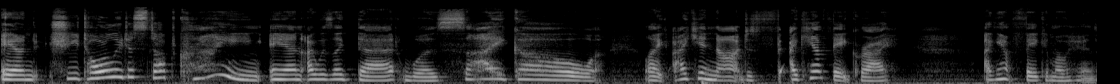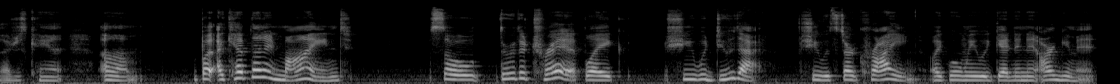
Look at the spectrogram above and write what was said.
and she totally just stopped crying. And I was like, that was psycho. Like, I cannot just, I can't fake cry. I can't fake emotions. I just can't. Um, but I kept that in mind. So through the trip, like, she would do that. She would start crying, like, when we would get in an argument.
